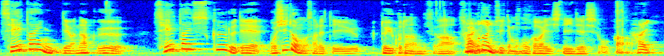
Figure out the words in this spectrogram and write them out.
生体院ではなく、生体スクールでご指導もされているということなんですが、そのことについてもお伺いしていいでしょうか？はい。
